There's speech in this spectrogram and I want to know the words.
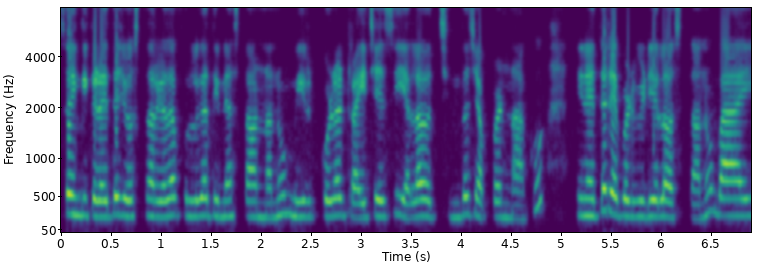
సో ఇంక ఇక్కడైతే చూస్తున్నారు కదా ఫుల్గా తినేస్తా ఉన్నాను. మీరు కూడా ట్రై చేసి ఎలా వచ్చిందో చెప్పండి నాకు. నేనైతే రేపటి వీడియోలో వస్తాను. బాయ్!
